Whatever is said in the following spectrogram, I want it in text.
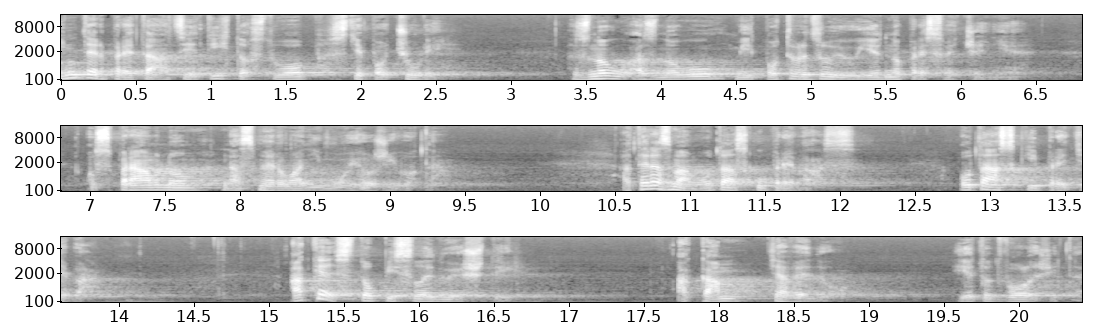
interpretácie týchto stôp ste počuli. Znovu a znovu mi potvrdzujú jedno presvedčenie o správnom nasmerovaní môjho života. A teraz mám otázku pre vás. Otázky pre teba. Aké stopy sleduješ ty? A kam ťa vedú? Je to dôležité.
